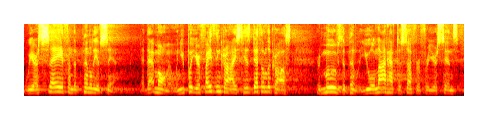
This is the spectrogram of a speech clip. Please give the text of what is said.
we are saved from the penalty of sin. At that moment, when you put your faith in Christ, his death on the cross removes the penalty. You will not have to suffer for your sins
